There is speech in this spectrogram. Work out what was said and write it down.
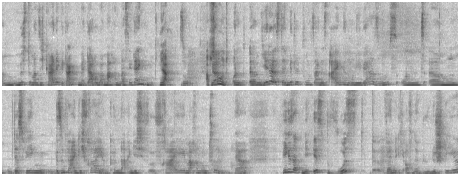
ähm, müsste man sich keine Gedanken mehr darüber machen, was sie denken. Ja. So. Ne? Absolut. Ne? Und ähm, jeder ist der Mittelpunkt seines eigenen Universums und ähm, deswegen sind wir eigentlich frei und können da eigentlich frei machen und tun. Ja? Wie gesagt, mir ist bewusst, wenn ich auf einer Bühne stehe,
